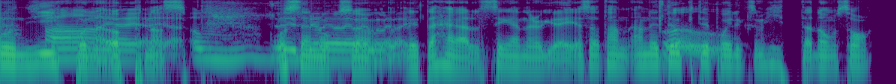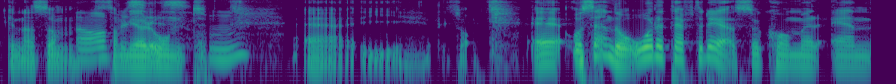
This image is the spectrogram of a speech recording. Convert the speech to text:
mungiporna Ah, ja, ja, ja. öppnas. Oh, Och sen också lite hälsenor och grejer. Så att han, han är duktig på att liksom hitta de sakerna som, Ja, som precis. gör ont. Eh, i. Eh, och sen då, året efter det, så kommer en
